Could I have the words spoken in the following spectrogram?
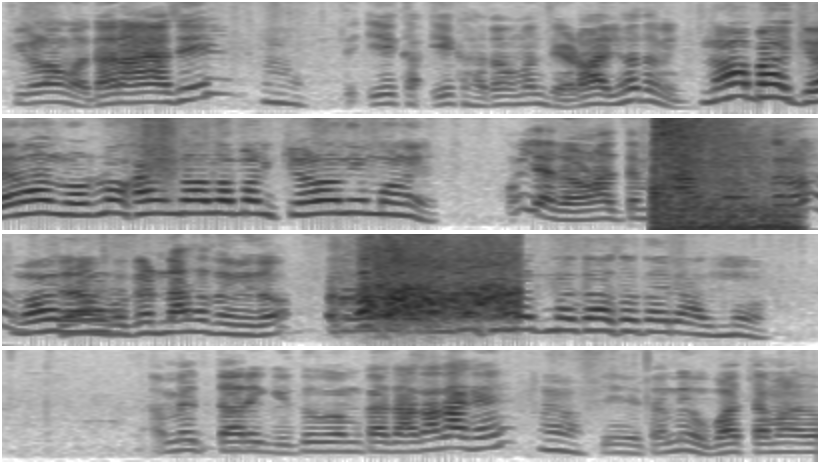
કિલો વધારે આયા છે એક એક હાથમાં મને ભેડો આલ્યો તમે ના ભાઈ ઘેરા રોટલો ખાઈને તો પણ કેળો નહીં મળે યાર રવણા તમે આમ કરો. શરમ વગર નાખો તમે તો. કાંગ્રેસમાં મજા છે તારે હાલમાં. અમે તારે કીધું એમ કા દાદા તા કે? તમે ઊભા તમારે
